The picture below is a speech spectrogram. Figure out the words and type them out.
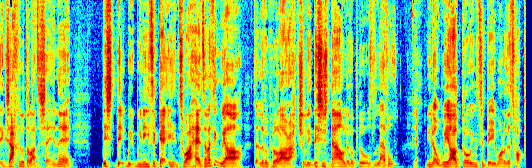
exactly what the lads are saying there. This th- we, we need to get into our heads, and I think we are, that Liverpool are actually, this is now Liverpool's level. Yeah. You know, we are going to be one of the top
